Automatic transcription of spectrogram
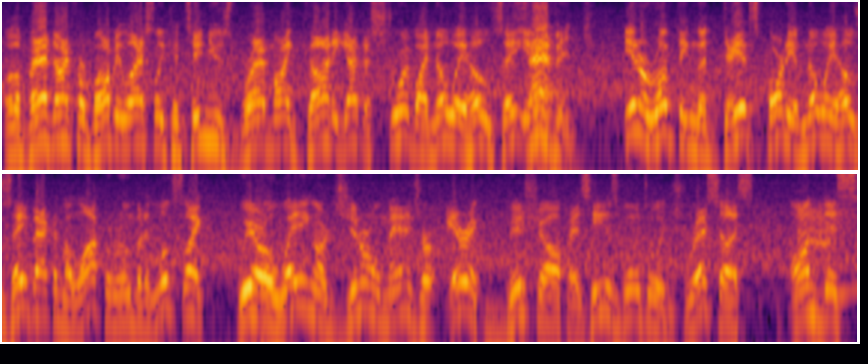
Well, the bad night for Bobby Lashley continues, Brad. My God, he got destroyed by No Way Jose. Savage. interrupting the dance party of No Way Jose back in the locker room, but it looks like we are awaiting our general manager, Eric Bischoff, as he is going to address us on this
